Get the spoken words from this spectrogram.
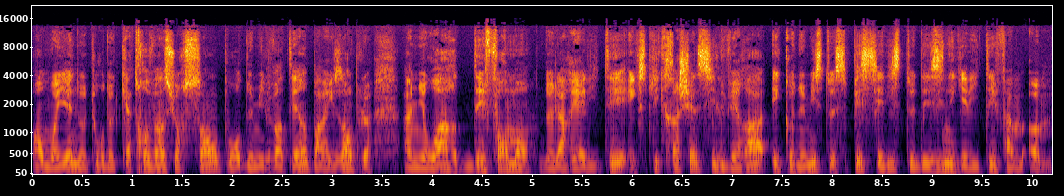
en moyenne autour de 80 sur 100 pour 2021 par exemple, un miroir déformant de la réalité, explique Rachel Silvera, économiste spécialiste des inégalités femmes-hommes.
